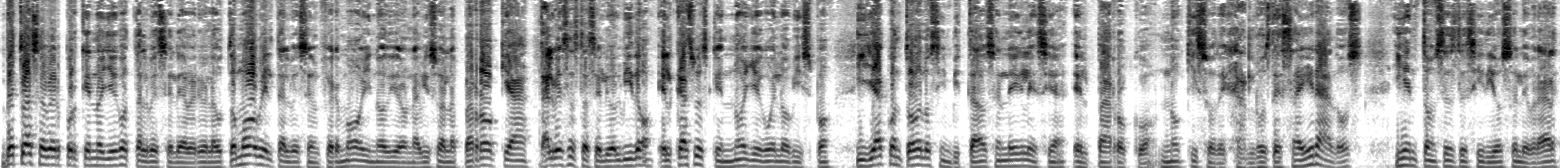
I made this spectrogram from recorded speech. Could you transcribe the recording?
Vete a saber por qué no llegó, tal vez se le averió el automóvil, tal vez se enfermó y no dieron aviso a la parroquia, tal vez hasta se le olvidó. El caso es que no llegó el obispo y ya con todos los invitados en la iglesia, el párroco no quiso dejarlos desairados y entonces decidió celebrar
